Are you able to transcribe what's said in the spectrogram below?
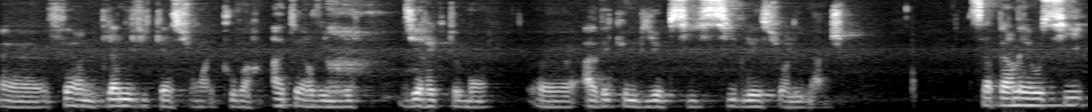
euh, faire une planification et pouvoir intervenir directement euh, avec une biopsie ciblée sur l'image. Ça permet aussi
